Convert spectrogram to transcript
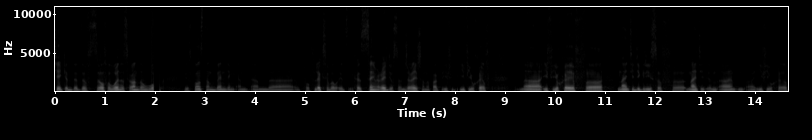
checked that the self-avoidance random walk with constant bending and, and uh, for flexible, it has same radius of gyration. In fact, if, if you have uh, if you have uh, 90 degrees of uh, 90, uh, if you have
